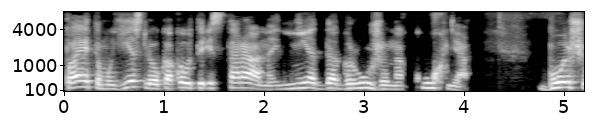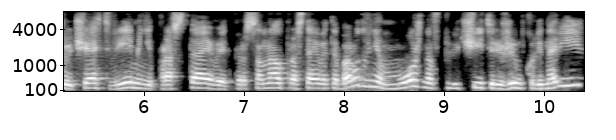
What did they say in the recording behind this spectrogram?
Поэтому, если у какого-то ресторана не догружена кухня, большую часть времени простаивает персонал, простаивает оборудование, можно включить режим кулинарии,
